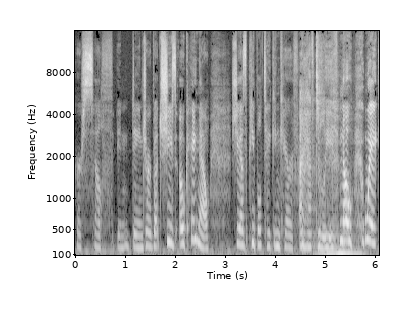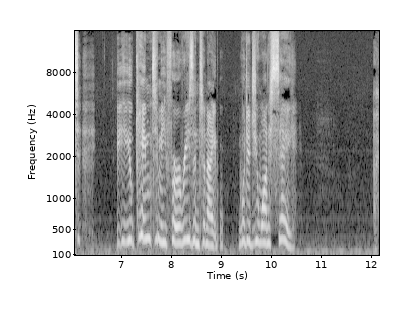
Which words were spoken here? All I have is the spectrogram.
herself in danger, but she's okay now. She has people taking care of her. I have to leave. No, wait! You came to me for a reason tonight. What did you want to say? I.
